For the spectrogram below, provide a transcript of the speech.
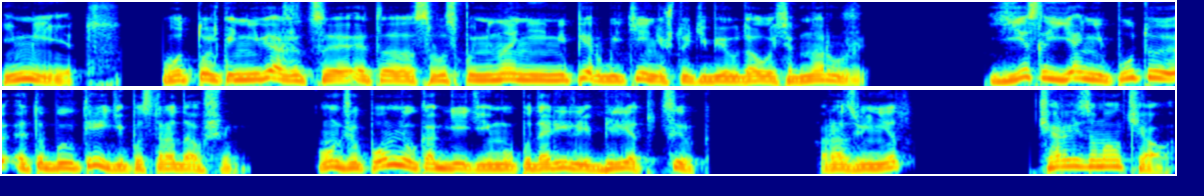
Имеет. Вот только не вяжется это с воспоминаниями первой тени, что тебе удалось обнаружить. Если я не путаю, это был третий пострадавший. Он же помнил, как дети ему подарили билет в цирк. Разве нет? Чарли замолчала.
